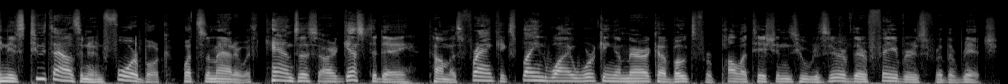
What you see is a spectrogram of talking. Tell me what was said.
In his 2004 book, What's the Matter with Kansas, our guest today, Thomas Frank, explained why working America votes for politicians who reserve their favors for the rich.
